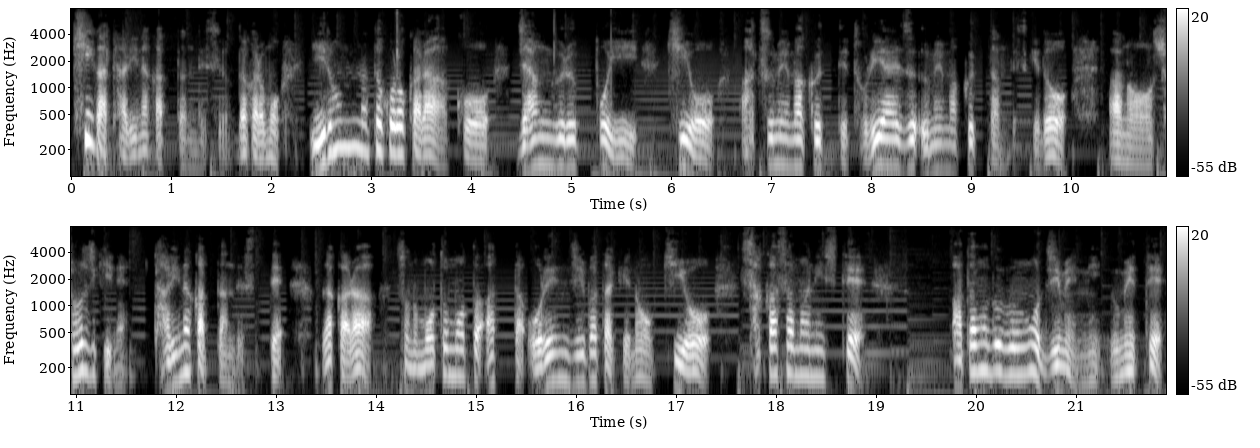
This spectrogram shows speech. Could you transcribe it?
木が足りなかったんですよ。だからもう、いろんなところから、こう、ジャングルっぽい木を集めまくって、とりあえず埋めまくったんですけど、あの、正直ね、足りなかったんですって。だから、その元々あったオレンジ畑の木を逆さまにして、頭部分を地面に埋めて、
